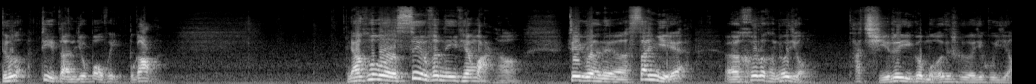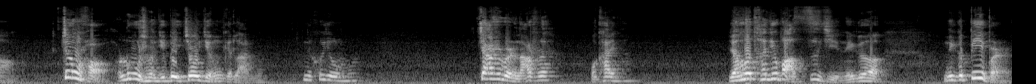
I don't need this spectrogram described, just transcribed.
得，这单就报废，不干了。然后四月份的一天晚上，这个呢，三爷呃喝了很多酒，他骑着一个摩托车就回家，正好路上就被交警给拦住了。你喝酒了吗？驾驶本拿出来，我看一看。然后他就把自己那个那个 B 本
